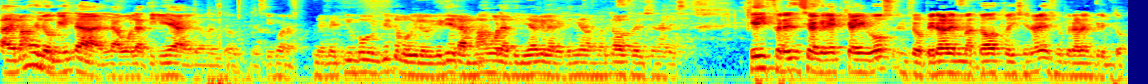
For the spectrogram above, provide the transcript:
Además de lo que es la, la volatilidad, que lo- lo- decís, bueno, me metí un poco en cripto porque lo que quería era más volatilidad que la que tenían los mercados tradicionales. ¿Qué diferencia crees que hay vos entre operar en mercados tradicionales y operar en cripto?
